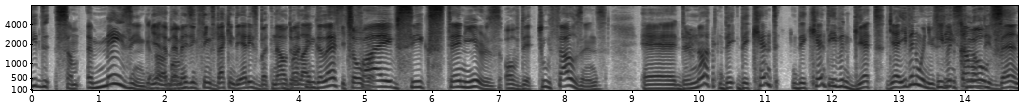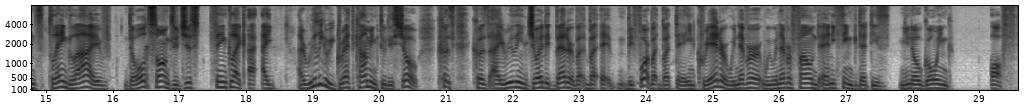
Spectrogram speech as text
did some amazing yeah, albums. amazing things back in the 80s, but now they're but like in the last it's over. five, six, ten years of the 2000s, uh, they're not. They, they can't. They can't even get. Yeah, even when you see Even some of these bands playing live, the old songs, you just think like I. I I really regret coming to this show because because I really enjoyed it better, but but uh, before, but but uh, in Kreator we never we were never found anything that is you know going off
